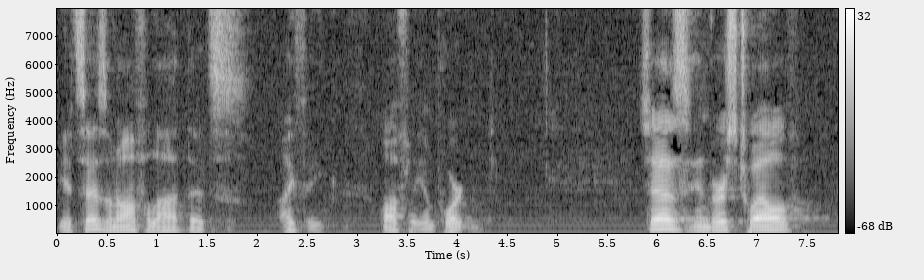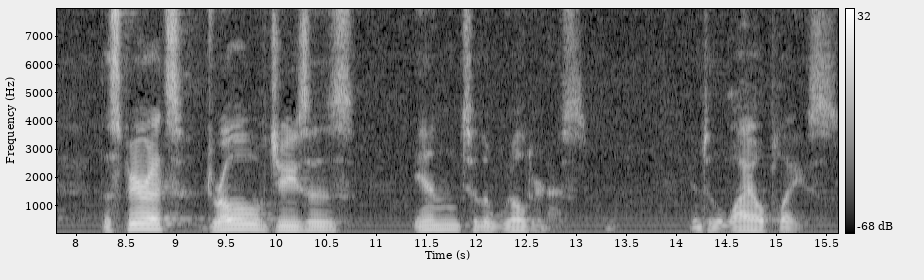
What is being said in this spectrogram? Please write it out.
it says an awful lot that's, I think, awfully important. Says in verse 12, the spirits drove Jesus into the wilderness, into the wild place.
